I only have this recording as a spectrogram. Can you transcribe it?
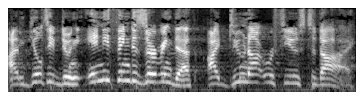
I'm guilty of doing anything deserving death, I do not refuse to die.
